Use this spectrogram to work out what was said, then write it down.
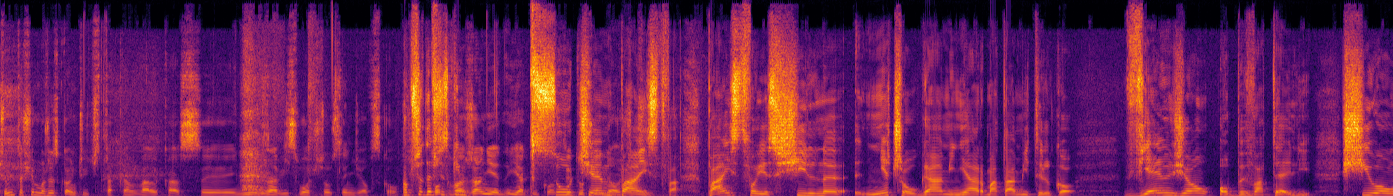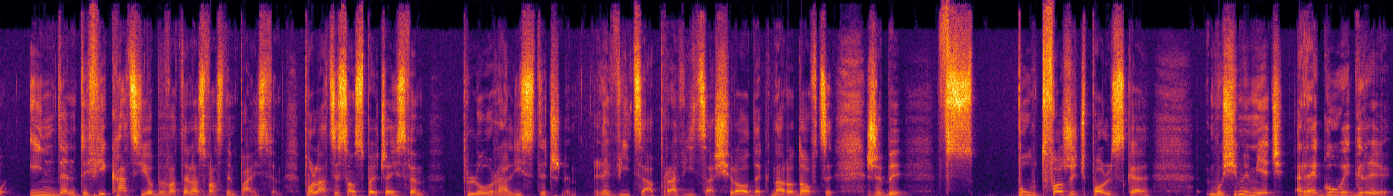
Czym to się może skończyć, taka walka z y, niezawisłością sędziowską? No przede wszystkim psuciem państwa. Państwo jest silne nie czołgami, nie armatami, tylko więzią obywateli, siłą identyfikacji obywatela z własnym państwem. Polacy są społeczeństwem pluralistycznym. Lewica, prawica, środek, narodowcy, żeby współtworzyć Polskę, musimy mieć reguły gry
